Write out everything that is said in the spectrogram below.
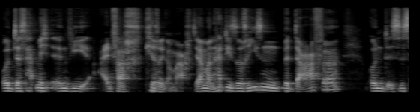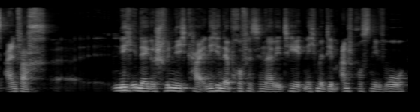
und das hat mich irgendwie einfach kirre gemacht. Ja, man hat diese riesen Bedarfe und es ist einfach nicht in der Geschwindigkeit, nicht in der Professionalität, nicht mit dem Anspruchsniveau.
